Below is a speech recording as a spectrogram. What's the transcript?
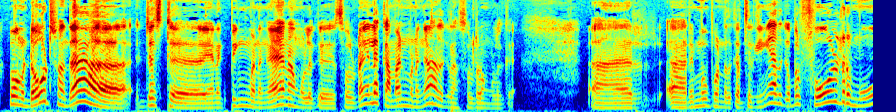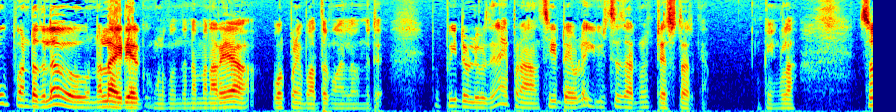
இப்போ உங்கள் டவுட்ஸ் வந்தால் ஜஸ்ட் எனக்கு பிங் பண்ணுங்கள் நான் உங்களுக்கு சொல்கிறேன் இல்லை கமெண்ட் பண்ணுங்கள் அதுக்கு நான் சொல்கிறேன் உங்களுக்கு. ரிமூவ் பண்ணுறது கற்றுருக்கீங்க அதுக்கப்புறம் ஃபோல்டர் மூவ் பண்ணுறதுல நல்ல ஐடியா இருக்குது உங்களுக்கு வந்து. நம்ம நிறையா ஒர்க் பண்ணி பார்த்துருக்கோம் இதில் வந்துட்டு. இப்போ பிடபிள்யூ பார்த்தீங்கன்னா இப்போ நான் சி டிரைவில் யூசர்ஸ் அட்மின் டெஸ்ட்டாக இருக்கேன். ஓகேங்களா ஸோ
